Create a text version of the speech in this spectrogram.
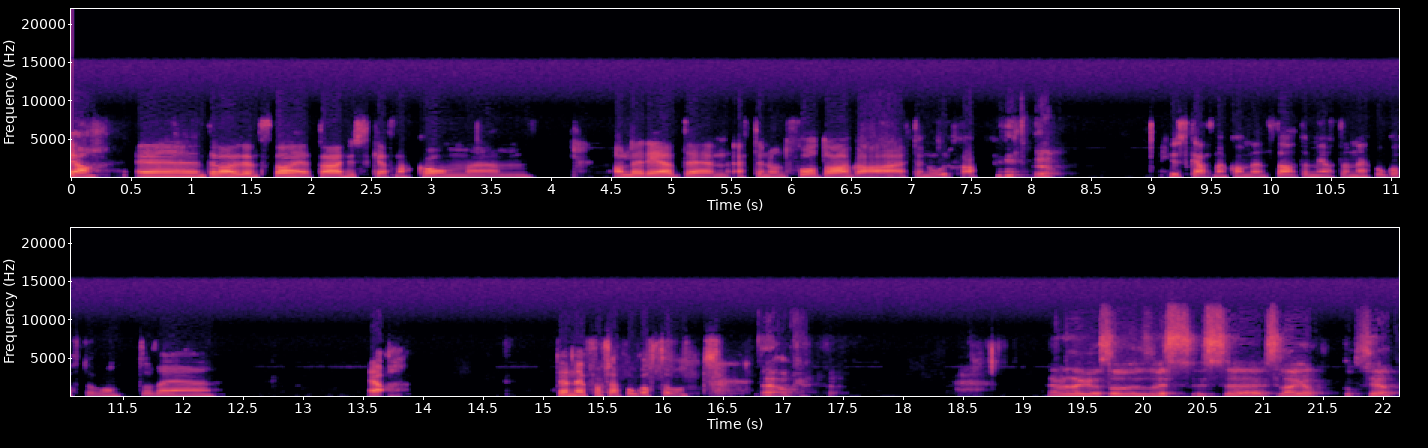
Ja, eh, det var jo den stahet jeg husker jeg snakka om eh, allerede etter noen få dager etter Nordkapp. ja. Husker jeg snakka om den staheten min, at den er på godt og vondt. Og det Ja. Den er fortsatt på godt og vondt. Ja, OK. Ja, det, så, så hvis, hvis, eh, hvis leger sier at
